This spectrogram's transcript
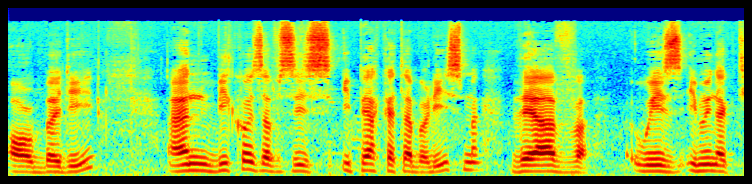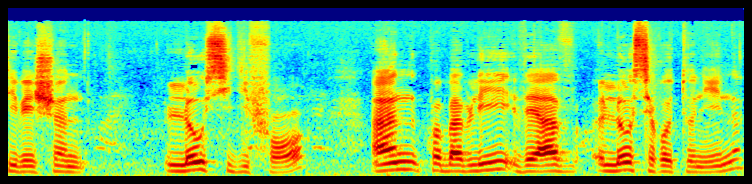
our body. And because of this hypercatabolism, they have, with immune activation, low CD4, and probably they have low serotonin,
